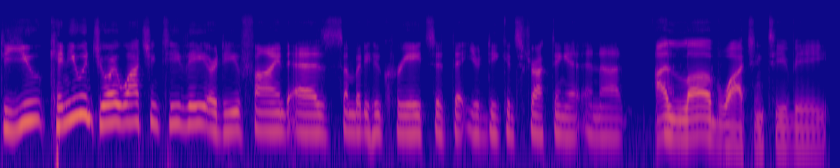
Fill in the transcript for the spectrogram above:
Do you can you enjoy watching TV, or do you find as somebody who creates it that you're deconstructing it and not? I love watching TV.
